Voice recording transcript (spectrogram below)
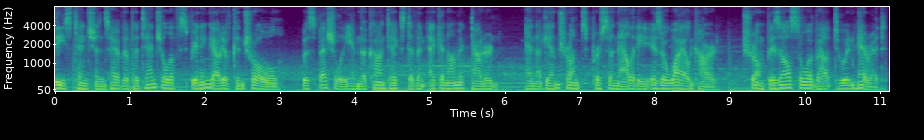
These tensions have the potential of spinning out of control, especially in the context of an economic downturn. And again Trump's personality is a wild card. Trump is also about to inherit,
